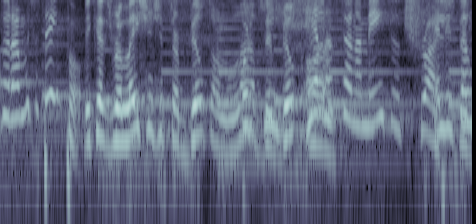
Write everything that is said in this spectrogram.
durar muito tempo. Because relationships are built on love. Porque They're built on relacionamentos, trust, eles estão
